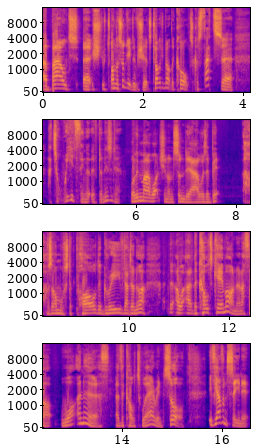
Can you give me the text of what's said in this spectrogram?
about uh, sh- on the subject of shirts. Talk to me about the Colts because that's uh, that's a weird thing that they've done, isn't it? Well, in my watching on Sunday, I was a bit, I was almost appalled, aggrieved. I don't know. The, uh, the Colts came on, and I thought, what on earth are the Colts wearing? So, if you haven't seen it,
